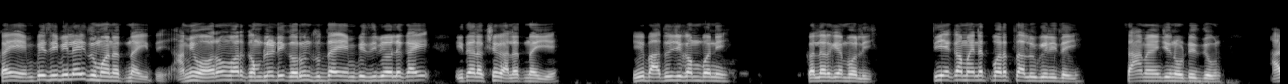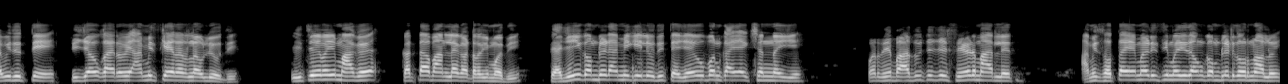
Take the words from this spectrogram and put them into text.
काही एम पी सी बीलाही जुमानत नाही इथे. आम्ही वारंवार कंप्लेंटी करून सुद्धा एम पी सी बीवाले काही इथं लक्ष घालत नाहीये. ही बाजूची कंपनी कलर गॅम्बोली ती एका महिन्यात परत चालू केली ताई. सहा महिन्यांची नोटीस देऊन. आम्ही दुधते तिच्यावर कारवाई आम्हीच केल्यावर लावली होती. हिचे मागे मागं कट्टा बांधला गटारीमध्ये. त्याचीही कंप्लेंट आम्ही केली होती. त्याच्यावर पण काही ऍक्शन नाहीये. पर हे बाजूचे जे शेड मारलेत आम्ही स्वतः एम आय डी सी मध्ये जाऊन कंप्लेंट करून आलोय.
